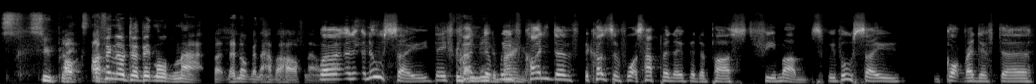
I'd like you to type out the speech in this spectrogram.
suplex. Oh, I think they'll do a bit more than that, but they're not going to have a half an hour. Well, and, and also they've You kind of we've banger. kind of because of what's happened over the past few months, we've also got rid of the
